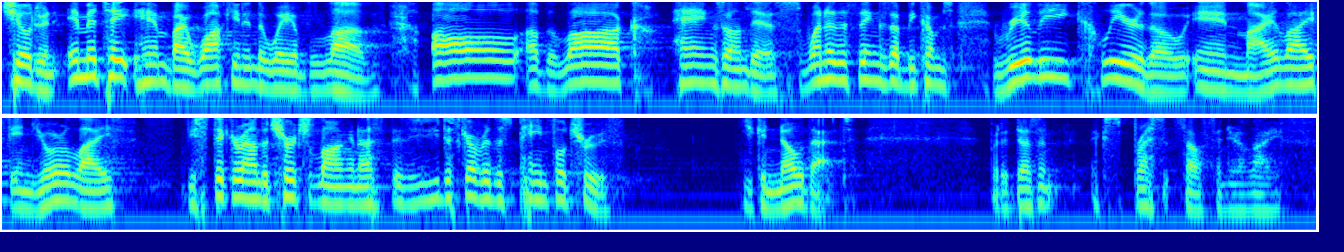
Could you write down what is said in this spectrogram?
children. Imitate him by walking in the way of love. All of the law hangs on this. One of the things that becomes really clear, though, in my life, in your life, if you stick around the church long enough, is you discover this painful truth. You can know that, but it doesn't express itself in your life.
